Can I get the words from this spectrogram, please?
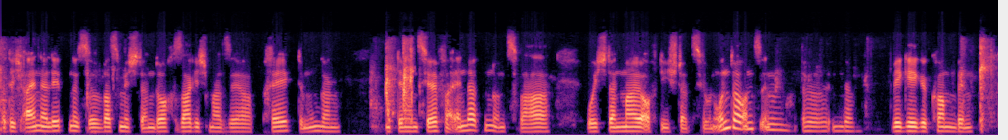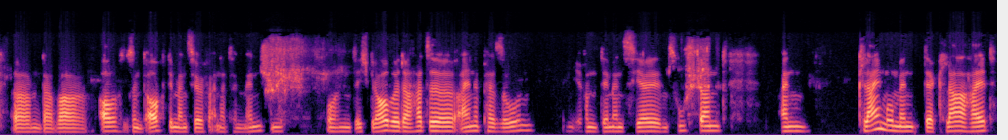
hatte ich ein Erlebnis, was mich dann doch, sage ich mal, sehr prägt im Umgang mit dementiell Veränderten. Und zwar, wo ich dann mal auf die Station unter uns in, äh, in der WG gekommen bin. Ähm, da war auch, sind auch dementiell veränderte Menschen. Und ich glaube, da hatte eine Person in ihrem dementiellen Zustand einen kleinen Moment der Klarheit.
